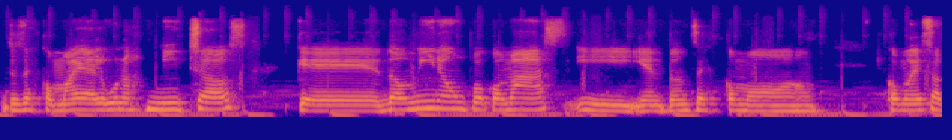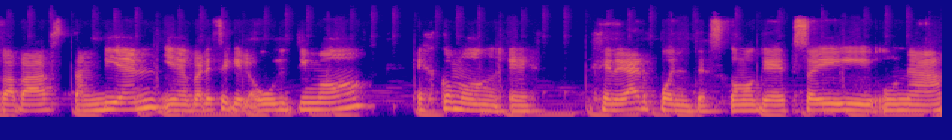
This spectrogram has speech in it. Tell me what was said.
Entonces como hay algunos nichos que domino un poco más y, entonces como, como eso capaz también. Y me parece que lo último es como eh, generar puentes, como que soy una,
